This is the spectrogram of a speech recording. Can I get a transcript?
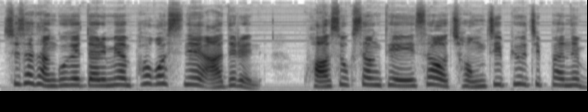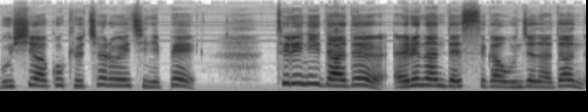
수사 당국에 따르면 퍼거슨의 아들은 과속 상태에서 정지 표지판을 무시하고 교차로에 진입해 트리니다드 에르난데스가 운전하던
